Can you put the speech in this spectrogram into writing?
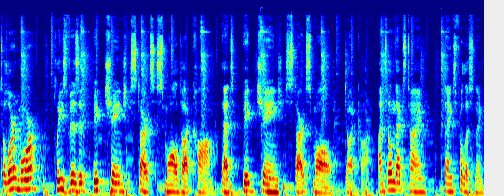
To learn more, please visit bigchangestartsmall.com. That's bigchangestartsmall.com. Until next time, thanks for listening.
